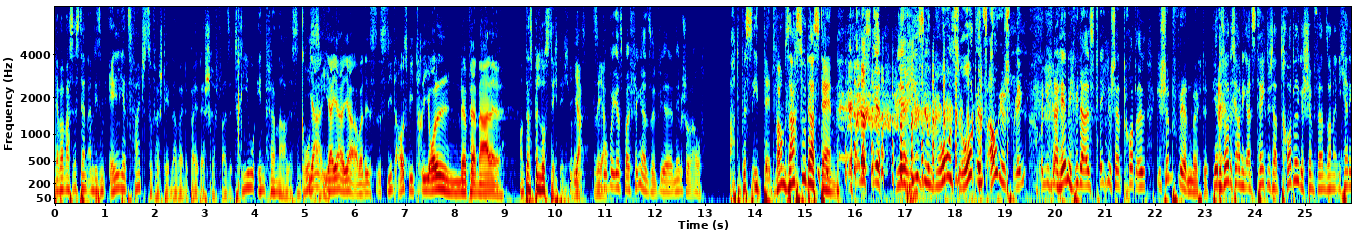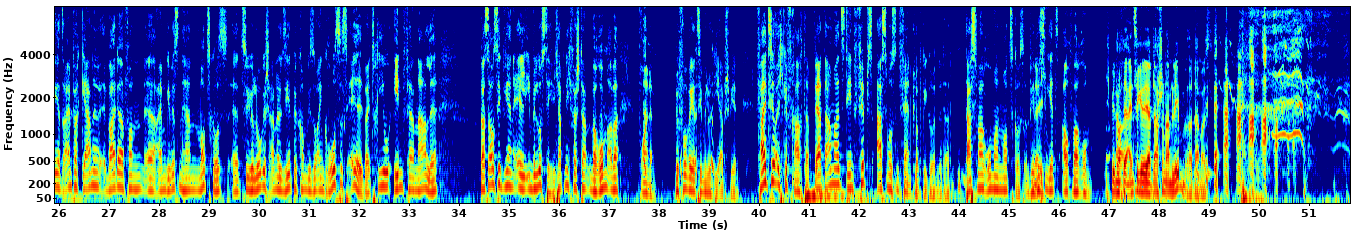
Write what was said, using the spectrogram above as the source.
Ja, aber was ist denn an diesem L jetzt falsch zu verstehen dabei bei der Schriftweise? Trio Infernale, ist ein großes Ja, I. ja, ja, ja, aber das, es sieht aus wie Triolnefernale. Und das belustigt dich, oder? Ja, sehr. Wo wir jetzt bei Fingern sind, wir nehmen schon auf. Ach, du bist, I- warum sagst du das denn? Ja, weil das hier mir riesengroß rot ins Auge springt und ich nachher nicht wieder als technischer Trottel geschimpft werden möchte. Ja, du solltest ja auch nicht als technischer Trottel geschimpft werden, sondern ich hätte jetzt einfach gerne weiter von äh, einem gewissen Herrn Motzkus äh, psychologisch analysiert bekommen, wie so ein großes L bei Trio Infernale, was aussieht wie ein L, ihn belustigt. Ich habe nicht verstanden, warum, aber Freunde, bevor wir jetzt die Melodie abspielen, falls ihr euch gefragt habt, wer damals den Fips Asmussen Fanclub gegründet hat, das war Roman Motzkus und wir Ja, ich- wissen jetzt auch warum. Ich bin doch der Einzige, der da schon am Leben war damals.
